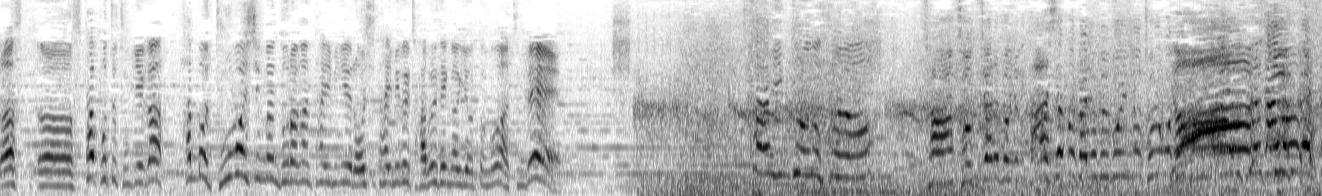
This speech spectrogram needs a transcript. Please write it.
어, 스- 어, 스타포트 두 개가 한 번 두 번씩만 돌아간 타이밍에 러시 타이밍을 잡을 생각이었던 것 같은데 참 힘들어졌어요. 자, 적지 않은 병력이 다시 한번 달려들고 있는 조용호 선수. 야, 사이언 패스!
